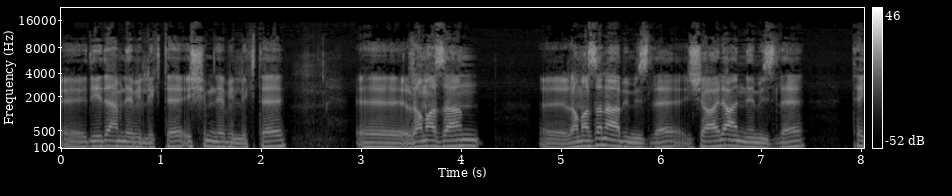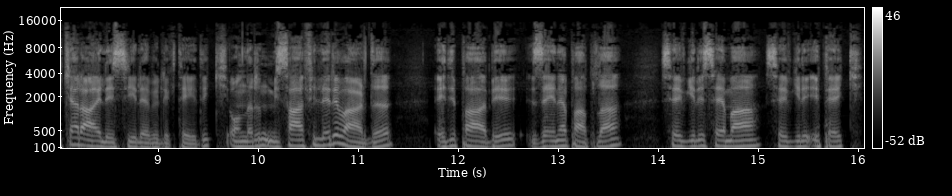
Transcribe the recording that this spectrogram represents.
Ee, Didem'le birlikte, eşimle birlikte e, Ramazan e, Ramazan abimizle, Jale annemizle, Teker ailesiyle birlikteydik. Onların misafirleri vardı. Edip abi, Zeynep abla, sevgili Sema, sevgili İpek,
